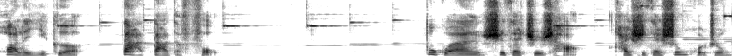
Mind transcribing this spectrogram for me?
画了一个大大的否。不管是在职场还是在生活中，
